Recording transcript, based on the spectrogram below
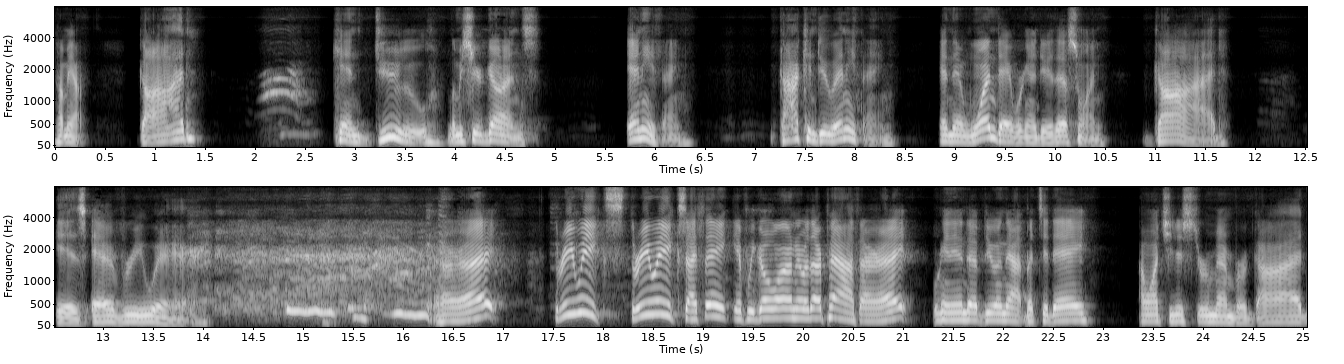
Help me out. God can do, let me see your guns. Anything. God can do anything. And then one day we're going to do this one. God is everywhere. all right? Three weeks, three weeks, I think, if we go on with our path, all right? We're going to end up doing that. But today, I want you just to remember God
